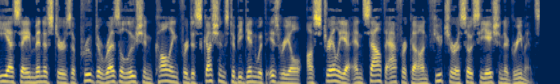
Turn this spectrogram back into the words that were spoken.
ESA ministers approved a resolution calling for discussions to begin with Israel, Australia and South Africa on future association agreements.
